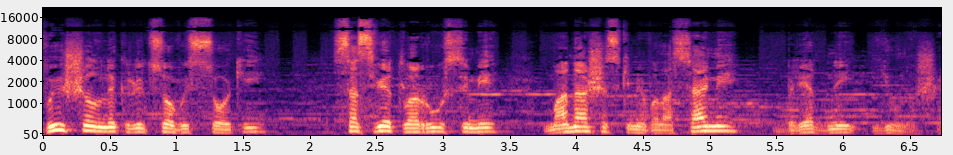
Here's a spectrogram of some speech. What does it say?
вышел на крыльцо высокий, со светло-русыми монашескими волосами бледный юноша.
